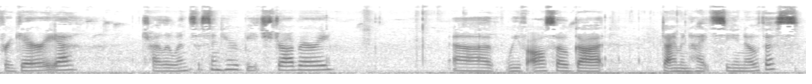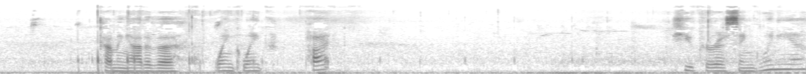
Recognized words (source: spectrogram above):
Fragaria chiloensis in here, beach strawberry. Uh, we've also got Diamond Heights ceanothus coming out of a wink wink pot. Heuchera sanguinea.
